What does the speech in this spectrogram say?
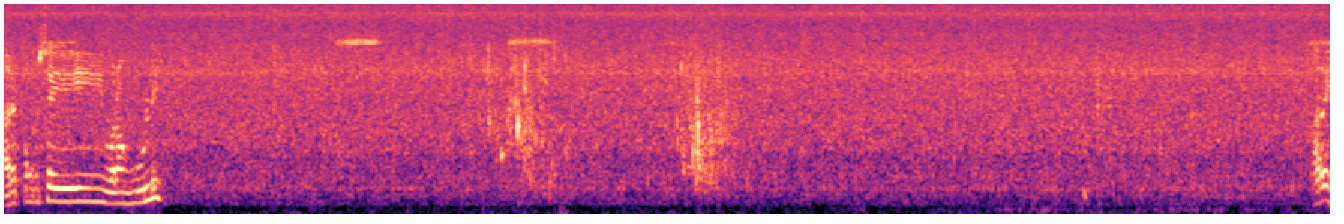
Ari pong isa'y walang huli. Ari,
